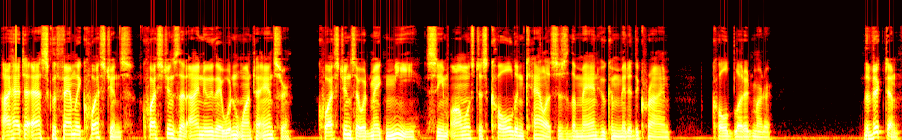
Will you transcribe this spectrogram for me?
I had to ask the family questions, questions that I knew they wouldn't want to answer, questions that would make me seem almost as cold and callous as the man who committed the crime cold blooded murder. The victim,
